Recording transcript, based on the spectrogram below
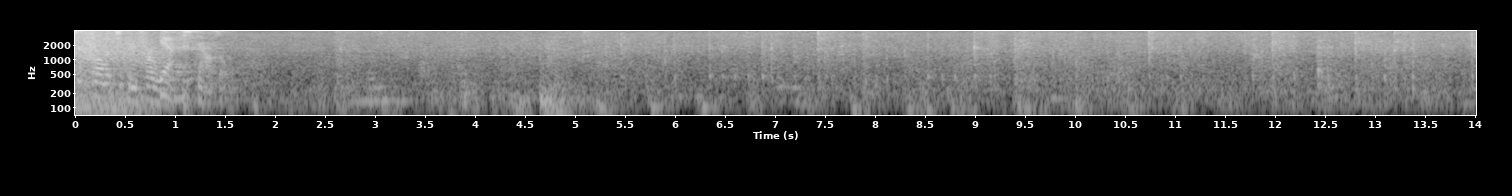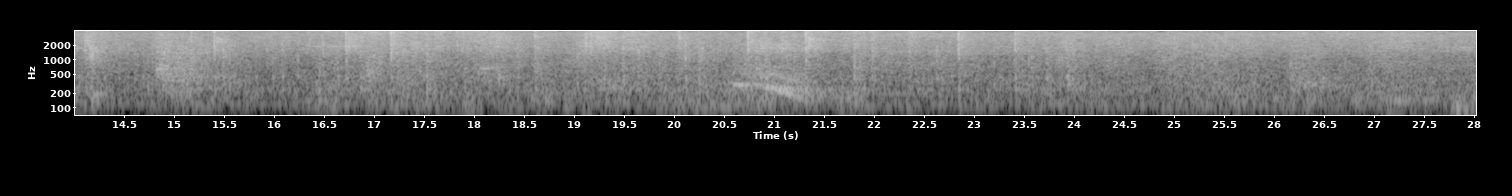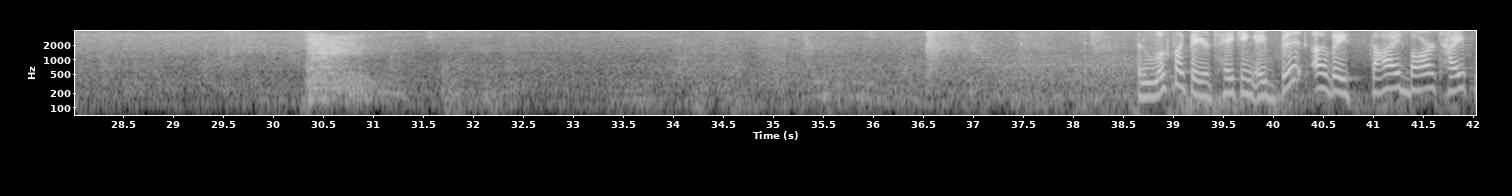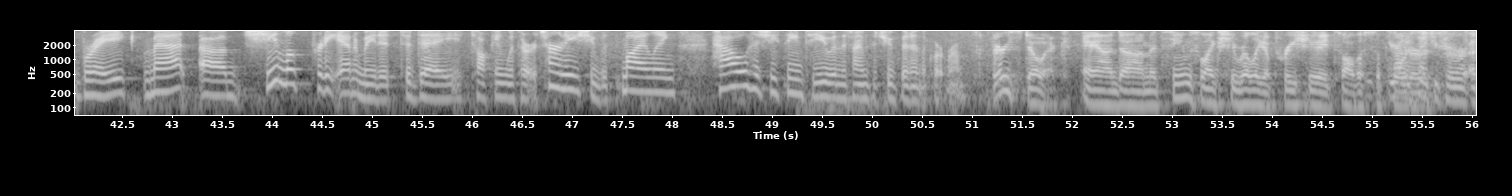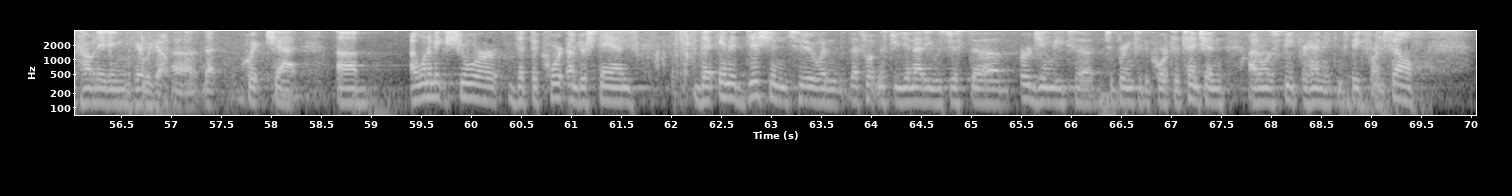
just a moment to confer with Yes. counsel. It looks like they are taking a bit of a sidebar type break. Matt, um, she looked pretty animated today talking with her attorney. She was smiling. How has she seemed to you in the times that you've been in the courtroom? Very stoic, and um, it seems like she really appreciates all the Your Honor, supporters. thank you for accommodating. Here we go. Uh, that quick chat. Uh, I want to make sure that the court understands that in addition to, and that's what Mr. Yannetti was just uh, urging me to, to bring to the court's attention. I don't want to speak for him; he can speak for himself.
